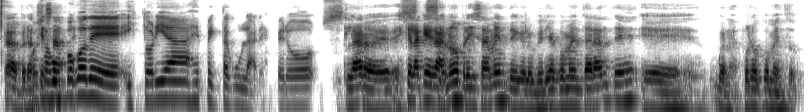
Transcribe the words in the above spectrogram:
claro, es un poco de historias espectaculares, pero... Claro, es que la que ganó precisamente, que lo quería comentar antes, eh, bueno, después lo comento.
